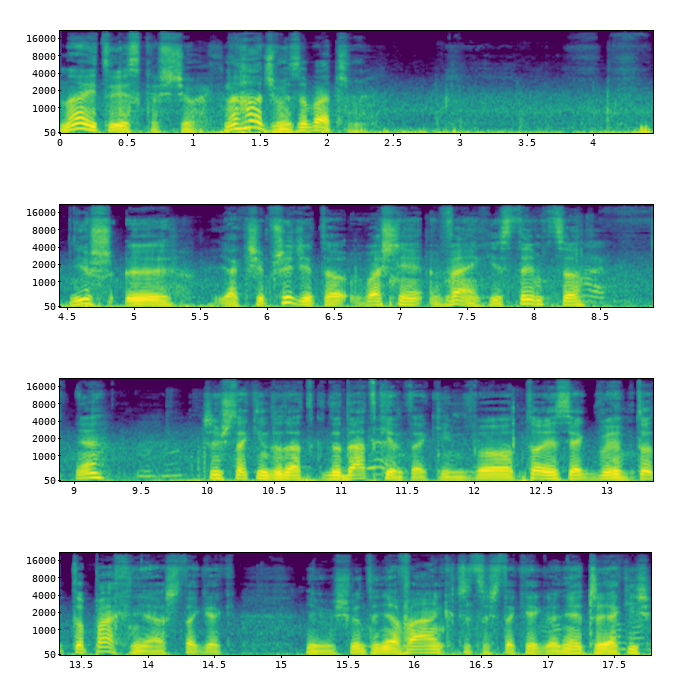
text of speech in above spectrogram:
No i tu jest kościółek. No chodźmy, zobaczmy. Już y, jak się przyjdzie, to właśnie węch jest tym, co Tak. nie? Czymś takim dodatk- dodatkiem takim, bo to jest jakby, to, to pachnie aż tak jak, nie wiem, świątynia Wang czy coś takiego, nie? Czy jakiś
